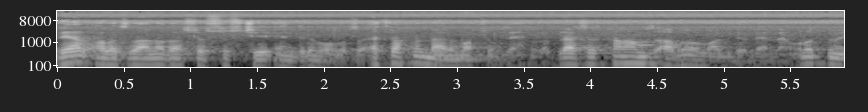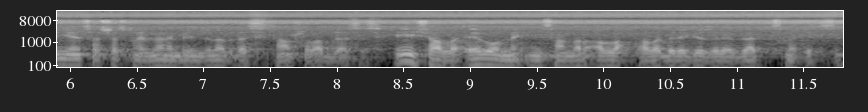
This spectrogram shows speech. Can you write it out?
Real alıcılarına da sözsüz ki, endirim olacaq. Ətraflı məlumat üçün zəng vura bilərsiniz. Kanalımıza abunə olmağı, video bəyənməyi unutmayın. Yeni saçlar çıxan evlərin birinci növbədə siz tanış ola bilərsiniz. İnşallah ev olmayan insanlara Allah Taala belə gözəl evlər qismət etsin.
